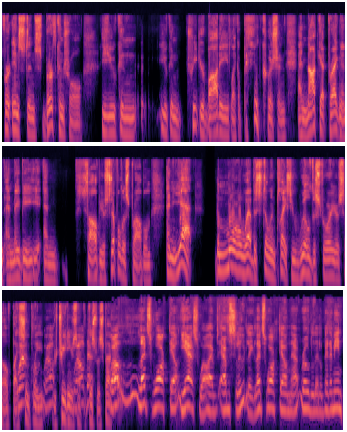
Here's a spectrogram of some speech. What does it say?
for instance, birth control, you can you can treat your body like a pincushion and not get pregnant and maybe and solve your syphilis problem. And yet the moral web is still in place. You will destroy yourself by Well, simply well, treating yourself well, with that- disrespect. Well, let's walk down. Yes, well, absolutely. Let's walk down that road a little bit. I mean,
